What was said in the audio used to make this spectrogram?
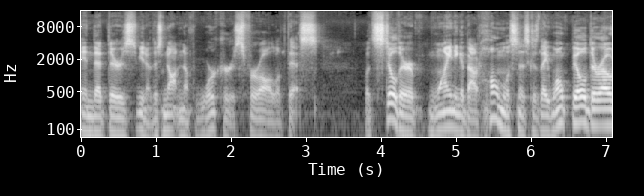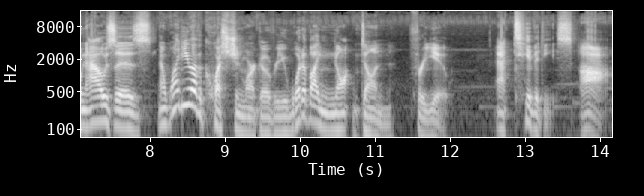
in that there's, you know, there's not enough workers for all of this. But still they're whining about homelessness because they won't build their own houses. Now, why do you have a question mark over you? What have I not done for you? Activities. Ah,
